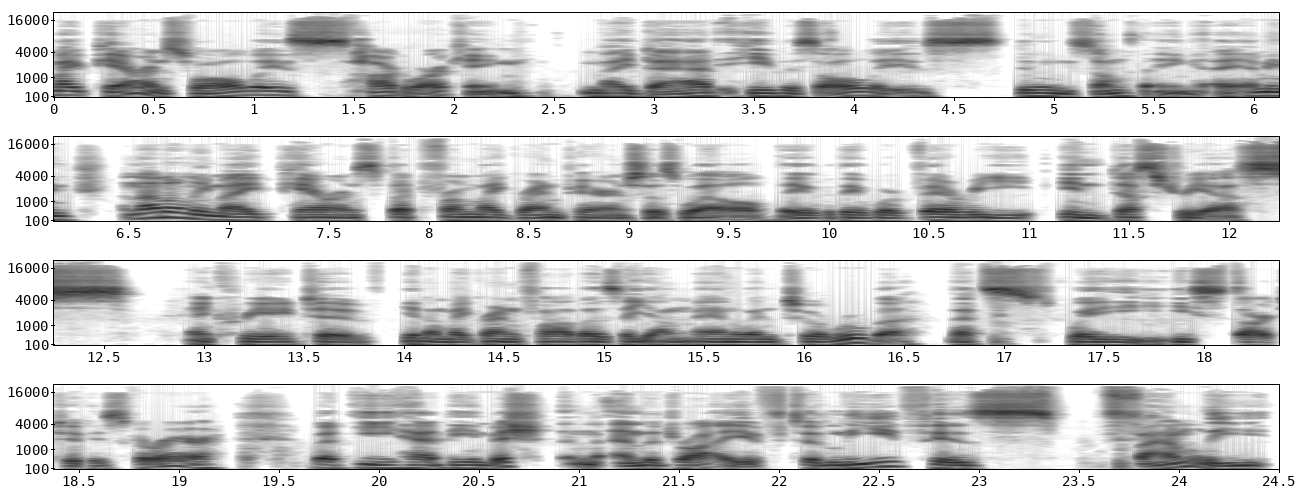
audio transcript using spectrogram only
My parents were always hardworking. My dad, he was always doing something. I, I mean, not only my parents, but from my grandparents as well. They they were very industrious and creative. You know, my grandfather as a young man went to Aruba. That's where he started his career. But he had the ambition and the drive to leave his family,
